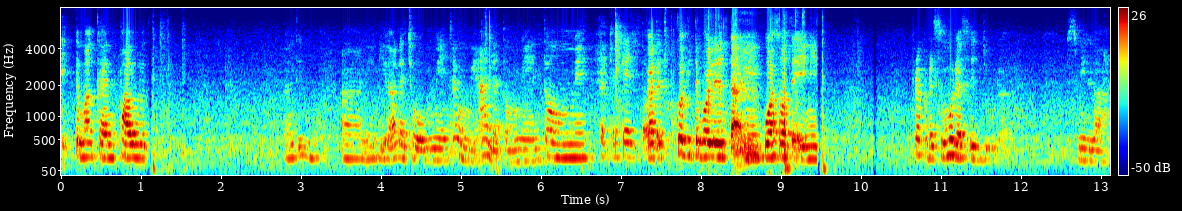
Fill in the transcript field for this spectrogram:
Kita makan Paulo. Nanti ah ni dia ada comel, comel, ada tomel, tomel. Kacang ketok. Kalau tak cukup kita boleh letak ni kuah egg ni. Fry pada semua dah sejuk dah. Bismillah.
